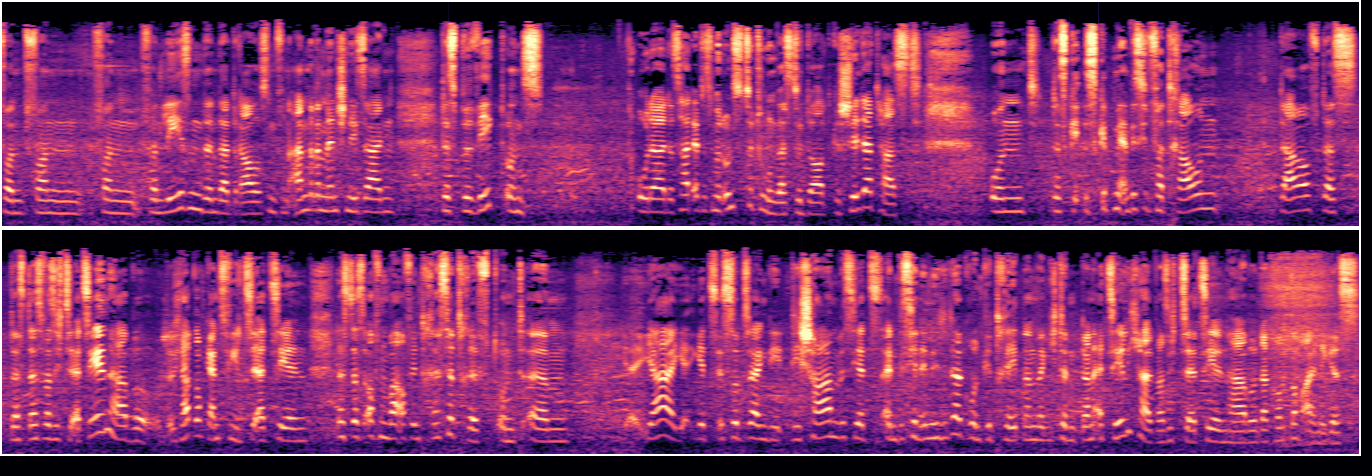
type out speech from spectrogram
von, von, von, von Lesenden da draußen, von anderen Menschen, die sagen, das bewegt uns oder das hat etwas mit uns zu tun, was du dort geschildert hast. Und das, es gibt mir ein bisschen Vertrauen darauf, dass, dass das, was ich zu erzählen habe, ich habe noch ganz viel zu erzählen, dass das offenbar auf Interesse trifft. Und ähm, ja, jetzt ist sozusagen die, die Scham ist jetzt ein bisschen in den Hintergrund getreten. Dann sage ich, dann, dann erzähle ich halt, was ich zu erzählen habe. Und da kommt noch einiges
